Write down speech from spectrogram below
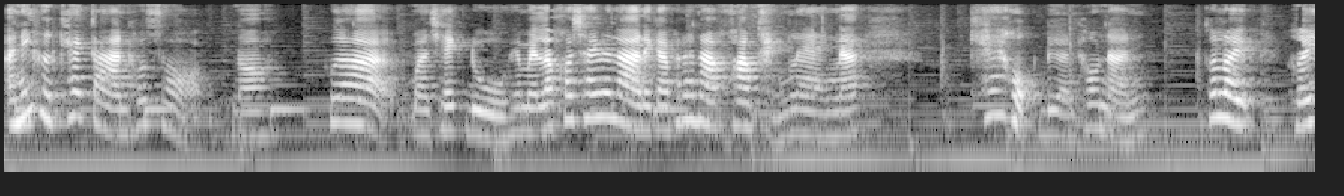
อันนี้คือแค่การทดสอบเนาะเพื่อมาเช็คดูใช่ไหมแล้วเขาใช้เวลาในการพัฒนาความแข็งแรงนะแค่ 6 เดือนเท่านั้น ก็เลยเฮ้ย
